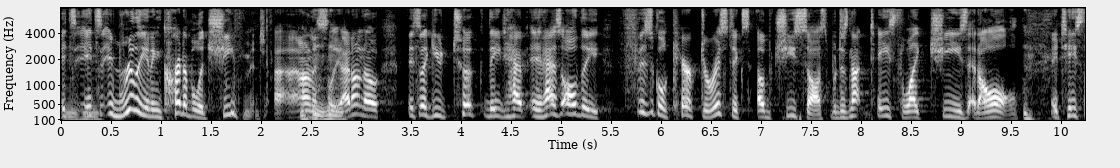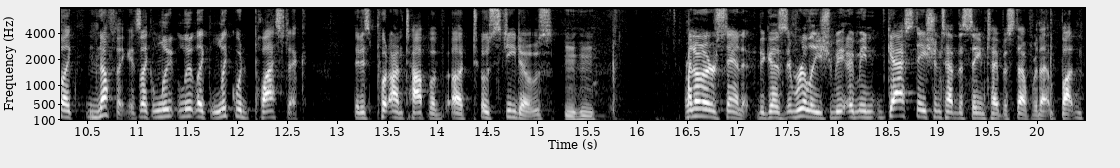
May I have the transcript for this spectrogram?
It's it's really an incredible achievement. Uh, honestly, I don't know. It's like you took they have it has all the physical characteristics of cheese sauce, but does not taste like cheese at all. it tastes like nothing. It's like li- li- like liquid plastic that is put on top of uh, Tostitos. I don't understand it because it really should be. I mean, gas stations have the same type of stuff where that button,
